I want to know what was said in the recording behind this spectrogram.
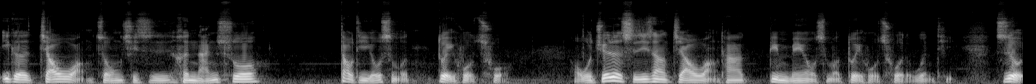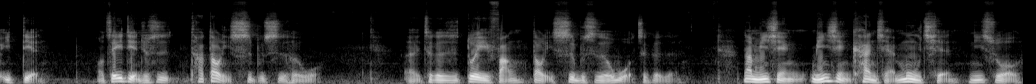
一个交往中，其实很难说到底有什么对或错。我觉得实际上交往它并没有什么对或错的问题，只有一点哦，这一点就是他到底适不适合我，哎，这个是对方到底适不适合我这个人。那明显明显看起来，目前你所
